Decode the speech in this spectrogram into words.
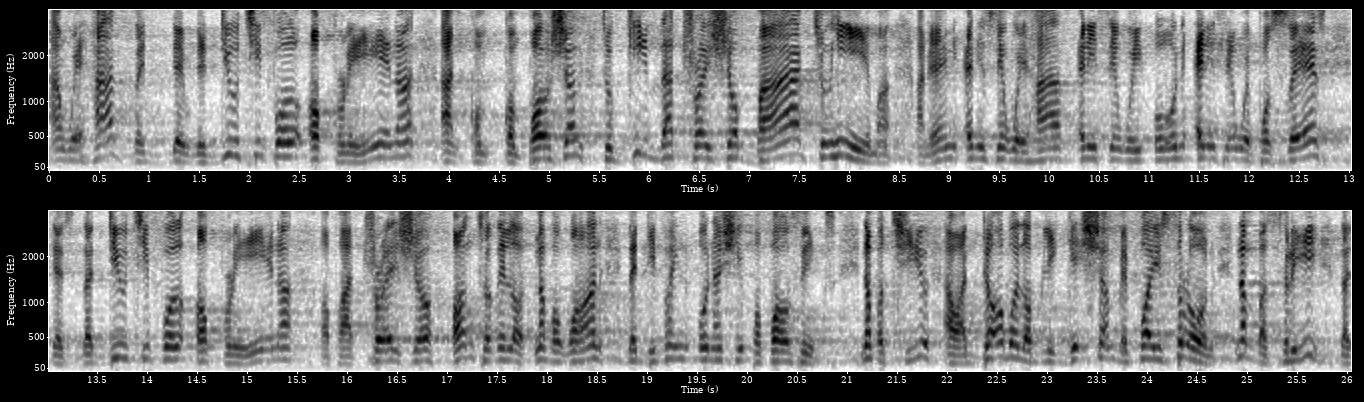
And we have the, the, the dutiful offering and com compulsion to give that treasure back to him. And any, anything we have, anything we own, anything we possess, there's the dutiful offering of our treasure unto the Lord. Number one, the divine ownership of all things. Number two, our double obligation before his throne. Number three, the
